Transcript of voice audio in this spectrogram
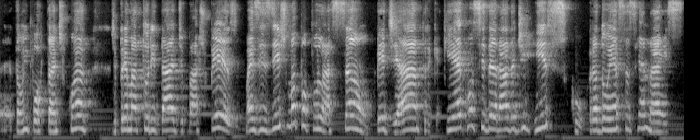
é tão importante quanto, de prematuridade de baixo peso, mas existe uma população pediátrica que é considerada de risco para doenças renais.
